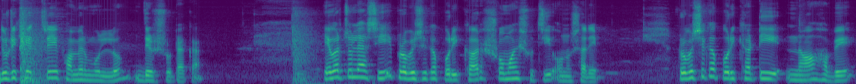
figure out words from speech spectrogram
দুটি ক্ষেত্রেই ফর্মের মূল্য দেড়শো টাকা। এবার চলে আসি প্রবেশিকা পরীক্ষার সময়সূচি অনুসারে। প্রবেশিকা পরীক্ষাটি নেওয়া হবে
